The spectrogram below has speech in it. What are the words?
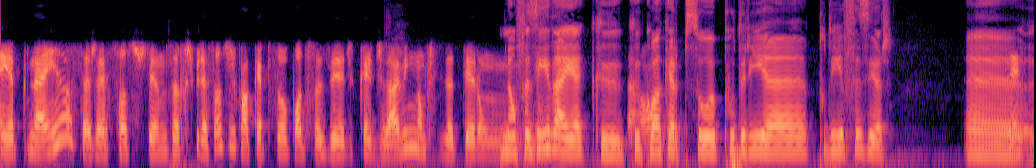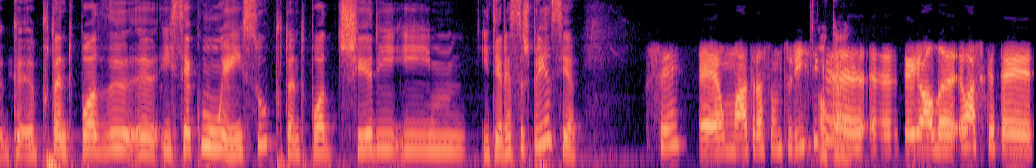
em apneia, ou seja, é só sustermos a respiração, ou seja, qualquer pessoa pode fazer cage diving, não precisa ter um... Não fazia ideia que, que qualquer pessoa poderia, podia fazer. Uh, que, portanto, pode. uh, isso é comum, é isso? Portanto, pode descer e, e- e ter essa experiência. Sim, é uma atração turística. Ok. A, a gaiola, eu acho que até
